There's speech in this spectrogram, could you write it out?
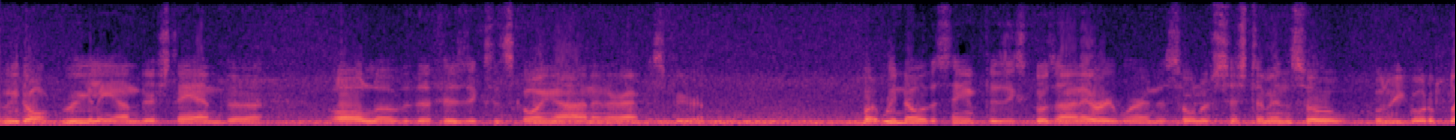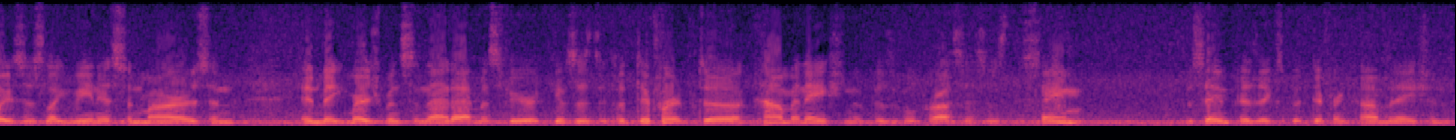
We don't really understand uh, all of the physics that's going on in our atmosphere. But we know the same physics goes on everywhere in the solar system, and so when we go to places like Venus and Mars and, and make measurements in that atmosphere, it gives us a different uh, combination of physical processes, the same, the same physics but different combinations,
